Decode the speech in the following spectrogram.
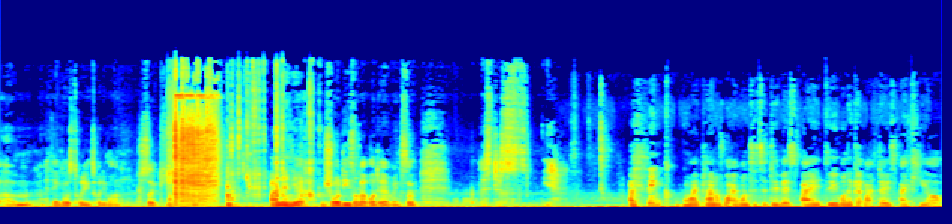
um I think it was 2021. So cute. And then yeah, I'm sure these are like odd earrings. So let's just think my plan of what I wanted to do is I do want to get like those IKEA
